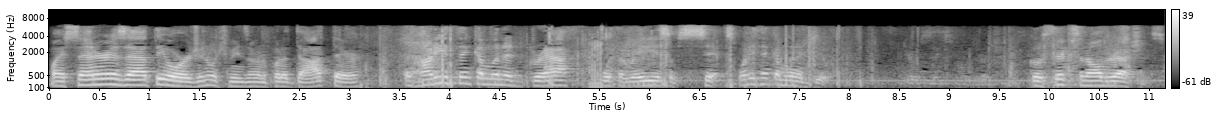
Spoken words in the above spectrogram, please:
My center is at the origin, which means I'm going to put a dot there. And how do you think I'm going to graph with a radius of 6? What do you think I'm going to do? Go 6 in all directions.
